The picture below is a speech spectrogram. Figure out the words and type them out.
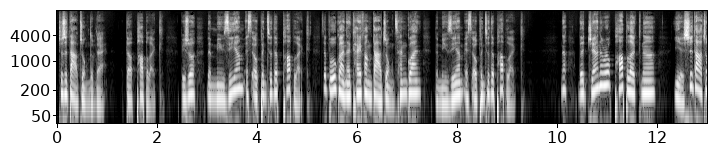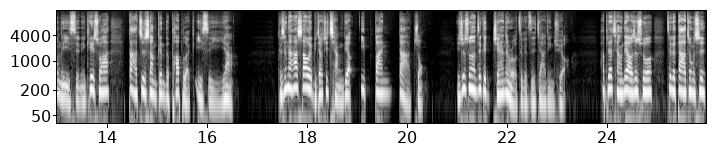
就是大众，对不对？the public。比如说，the museum is open to the public。这博物馆呢，开放大众参观。the museum is open to the public。那 the general public 呢？也是大众的意思，你可以说它大致上跟 the public 意思一样，可是呢，它稍微比较去强调一般大众，也就是说呢，这个 general 这个字加进去哦，它比较强调是说这个大众是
